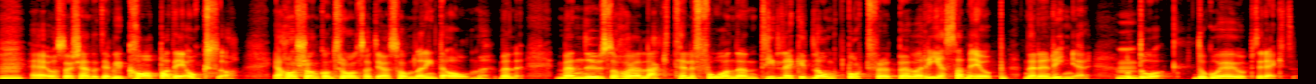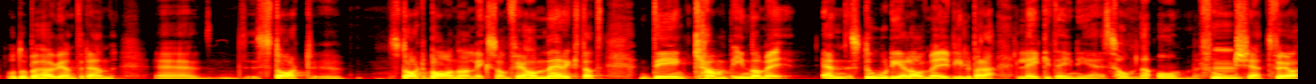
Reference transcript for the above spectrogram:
Mm. Eh, och så har jag känt att jag vill kapa det också. Jag har sån kontroll så att jag somnar inte om. Men, men nu så har jag lagt telefonen tillräckligt långt bort för att behöva resa mig upp när den ringer. Mm. Och då, då går jag upp direkt och då behöver jag inte den eh, start, startbanan liksom. För jag har märkt att det är en kamp inom mig. En stor del av mig vill bara lägg dig ner, somna om, fortsätt. Mm. För, jag,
